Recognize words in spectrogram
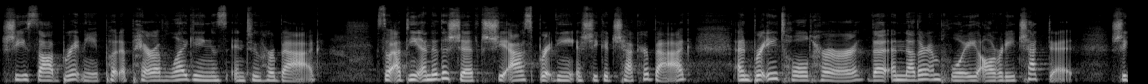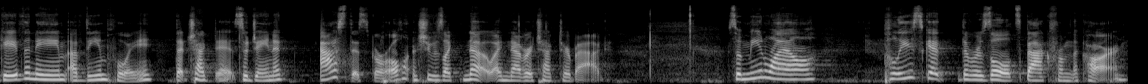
she saw Brittany put a pair of leggings into her bag. So at the end of the shift, she asked Brittany if she could check her bag, and Brittany told her that another employee already checked it. She gave the name of the employee that checked it. So Jayna asked this girl, and she was like, No, I never checked her bag. So meanwhile, police get the results back from the car.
